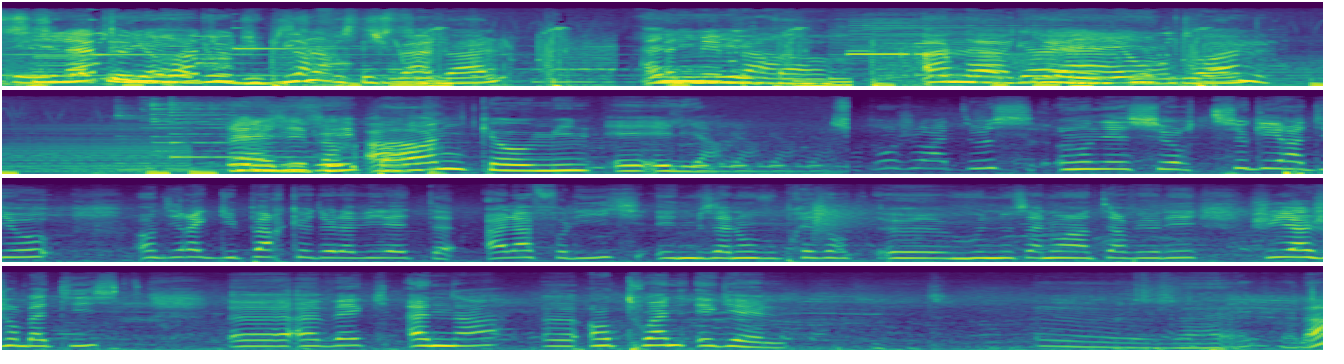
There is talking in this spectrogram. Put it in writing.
C'est l'atelier radio du Bizarre Festival, animé par Anna, Gaëlle et Antoine, réalisé par Anne, Kaomine et Elia. Bonjour à tous, on est sur Tsugi Radio en direct du parc de la Villette à la Folie et nous allons vous présenter, euh, nous allons interviewer Julia Jean-Baptiste euh, avec Anna, euh, Antoine et bah, voilà.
